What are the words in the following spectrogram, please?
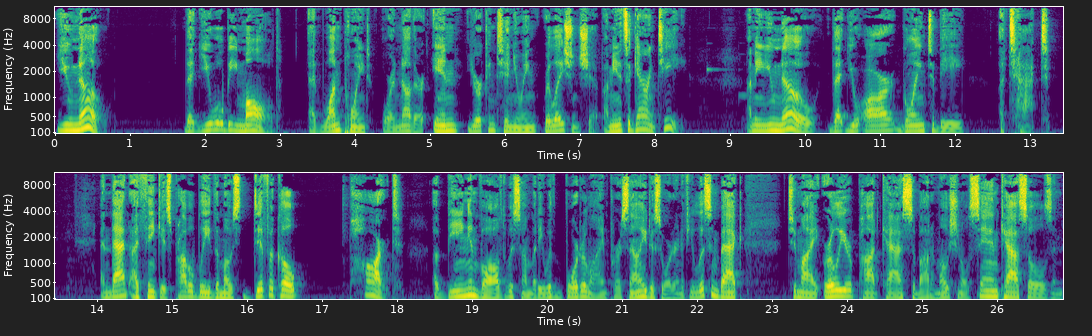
you know that you will be mauled at one point or another in your continuing relationship. I mean, it's a guarantee. I mean, you know that you are going to be attacked. And that, I think, is probably the most difficult part of being involved with somebody with borderline personality disorder. And if you listen back to my earlier podcasts about emotional sandcastles and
